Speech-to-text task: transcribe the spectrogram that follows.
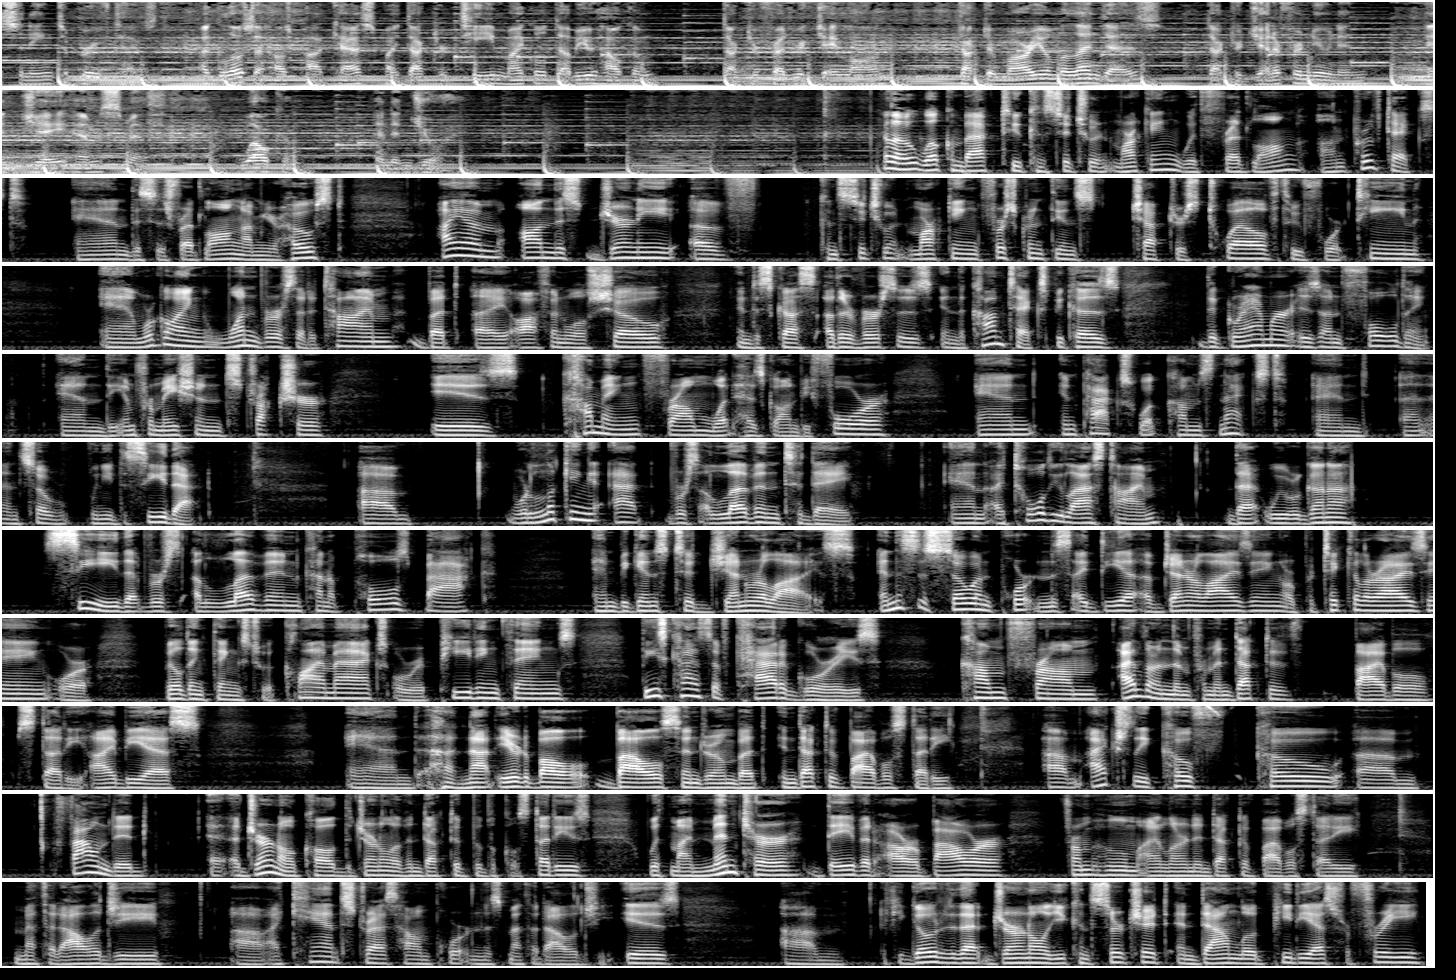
listening to Proof Text, a Glossa House podcast by Dr. T. Michael W. Halcomb, Dr. Fredrick J. Long, Dr. Mario Melendez, Dr. Jennifer Noonan, and J. M. Smith. Welcome and enjoy. Hello, welcome back to Constituent Marking with Fred Long on Proof Text. And this is Fred Long, I'm your host. I am on this journey of constituent marking 1 Corinthians chapters 12 through 14 and we're going one verse at a time but I often will show and discuss other verses in the context because the grammar is unfolding and the information structure is coming from what has gone before and impacts what comes next. And and, and so we need to see that. Um, we're looking at verse 11 today. And I told you last time that we were going to see that verse 11 kind of pulls back and begins to generalize. And this is so important this idea of generalizing or particularizing or building things to a climax or repeating things. These kinds of categories come from, I learned them from inductive Bible study, IBS, and uh, not irritable bowel syndrome, but inductive Bible study. Um, I actually co co um, founded a, a journal called the Journal of Inductive Biblical Studies with my mentor David R. Bauer, from whom I learned inductive Bible study methodology. Uh, I can't stress how important this methodology is. Um, if you go to that journal, you can search it and download PDFs for free.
